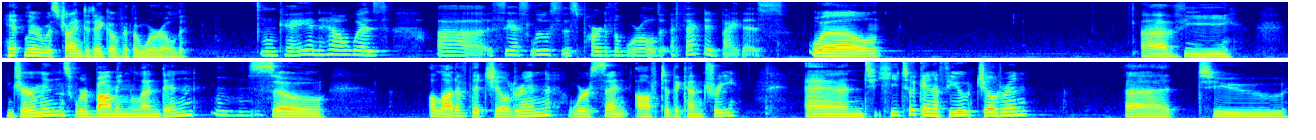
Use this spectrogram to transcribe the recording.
Hitler was trying to take over the world. Okay, and how was uh, C.S. Lewis's part of the world affected by this? Well, uh, the Germans were bombing London, so a lot of the children were sent off to the country, and he took in a few children uh, to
